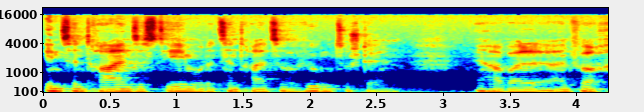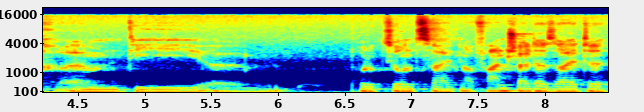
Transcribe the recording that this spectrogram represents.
in zentralen Systemen oder zentral zur Verfügung zu stellen. Ja, weil einfach ähm, die ähm, Produktionszeiten auf Veranstalterseite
